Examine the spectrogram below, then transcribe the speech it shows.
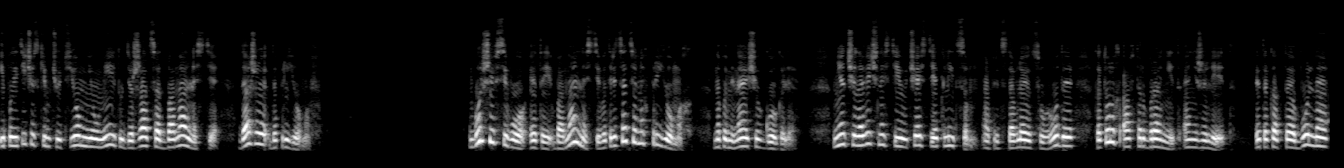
и поэтическим чутьем не умеет удержаться от банальности, даже до приемов. Больше всего этой банальности в отрицательных приемах, напоминающих Гоголя. Нет человечности и участия к лицам, а представляются уроды, которых автор бронит, а не жалеет. Это как-то больно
